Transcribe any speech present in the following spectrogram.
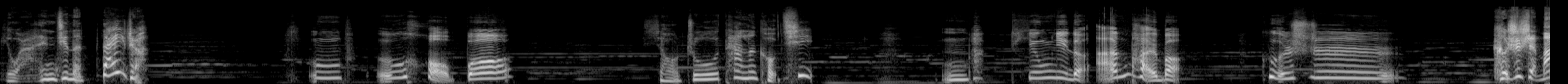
给我安静的待着。嗯嗯，好吧。小猪叹了口气。嗯，听你的安排吧。可是，可是什么？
